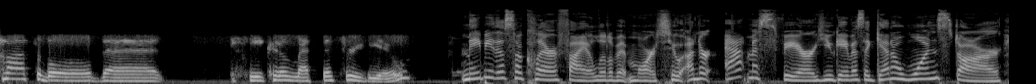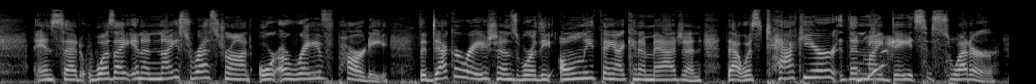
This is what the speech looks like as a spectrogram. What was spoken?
possible that he could have left this review? Maybe this will clarify a little bit more too. Under atmosphere, you gave us again a one star and said, Was I in a nice restaurant or a rave party? The decorations were the only thing I can imagine that was tackier than my date's sweater.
